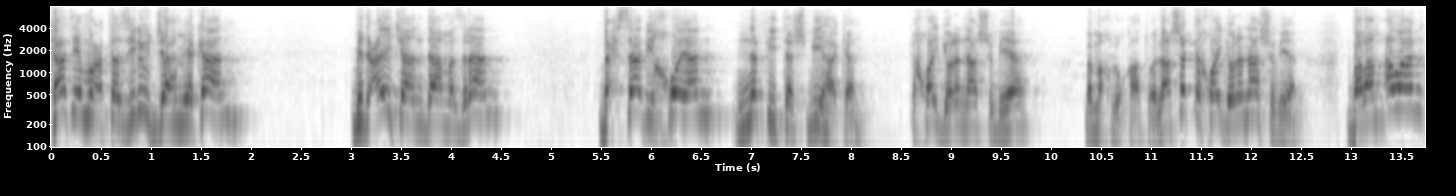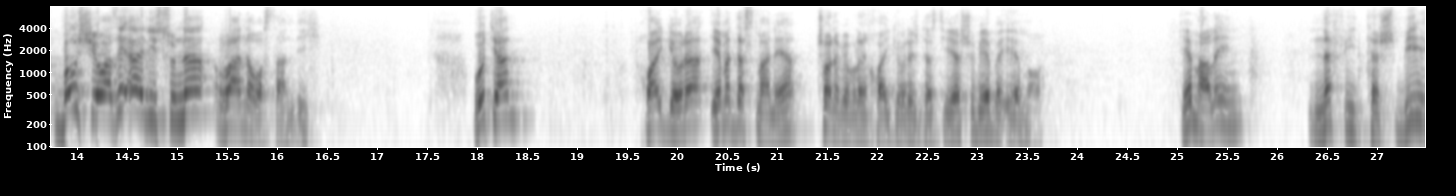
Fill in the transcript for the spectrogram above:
کاتێ معتەزیلی و جەهمیەکان بدعیکیان دامەزران بە حسابی خۆیان نەفی تەشبیهەکەن کە خی گەورە ناشبهەیە بە مەخلوقاتەوە لا شەکە خی گەورە ناشوبە بەڵام ئەوان بەو شێوازەی ئالی سونە ڕانەوەستاندی وتیان خی گەورە ئێمە دەستمانەیە چۆنە بێ بڵێن خی گەورەش دەستیە شوبێ بە ئێمەوە ئێماڵین نەفی تەشببیه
